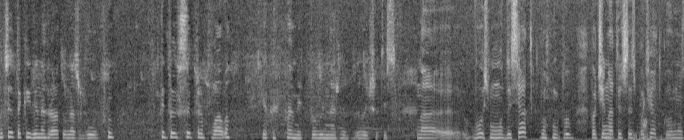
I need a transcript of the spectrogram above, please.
Оце такий виноград у нас був. Тепер все пропало. Яка пам'ять повинна залишитись. На е, восьмому десятку починати все спочатку, воно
